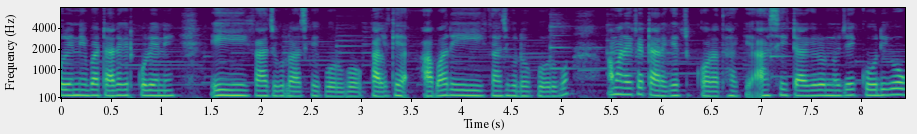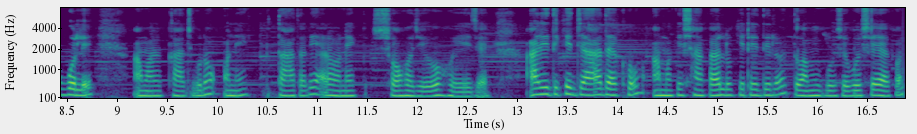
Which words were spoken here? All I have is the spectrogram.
করে নিই বা টার্গেট করে নিই, এই কাজগুলো আজকে করব, কালকে আবার এই কাজগুলো করব। আমার একটা টার্গেট করা থাকে আর সেই টার্গেট অনুযায়ী করিও বলে আমার কাজগুলো অনেক তাড়াতাড়ি আর অনেক সহজেও হয়ে যায়। আর এদিকে যা দেখো আমাকে শাঁকা আলু কেটে দিল, তো আমি বসে বসে এখন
